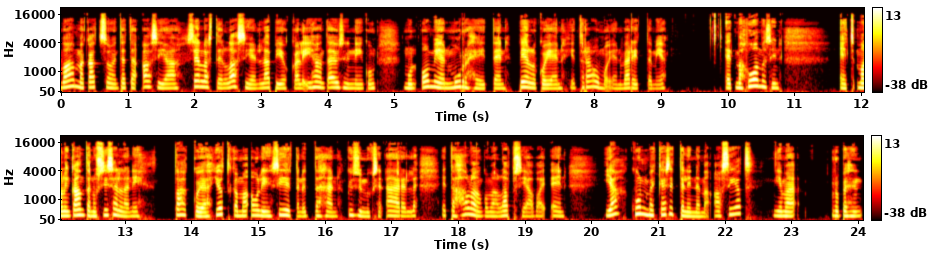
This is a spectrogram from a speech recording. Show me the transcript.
vaan mä katsoin tätä asiaa sellaisten lasien läpi, jotka oli ihan täysin niin kuin mun omien murheiden, pelkojen ja traumojen värittämiä. Että mä huomasin, että mä olin kantanut sisälläni taakkoja, jotka mä olin siirtänyt tähän kysymyksen äärelle, että haluanko mä lapsia vai en. Ja kun mä käsittelin nämä asiat, ja mä rupesin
